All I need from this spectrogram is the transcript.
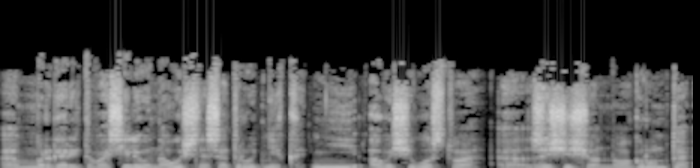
э, Маргарита Васильева, научный сотрудник НИИ овощеводства э, защищенного грунта.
